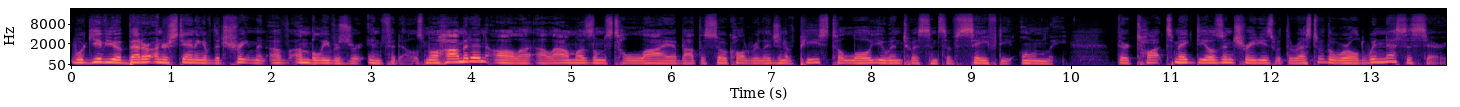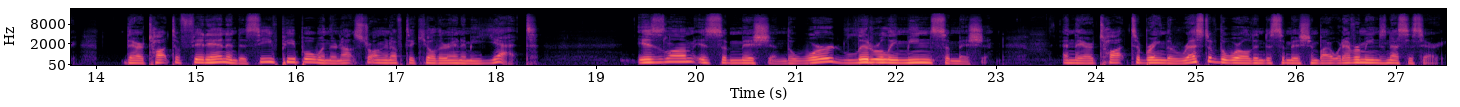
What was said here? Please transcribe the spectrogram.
will give you a better understanding of the treatment of unbelievers or infidels. Muhammad and Allah allow Muslims to lie about the so called religion of peace to lull you into a sense of safety only. They're taught to make deals and treaties with the rest of the world when necessary. They are taught to fit in and deceive people when they're not strong enough to kill their enemy yet. Islam is submission. The word literally means submission, and they are taught to bring the rest of the world into submission by whatever means necessary.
